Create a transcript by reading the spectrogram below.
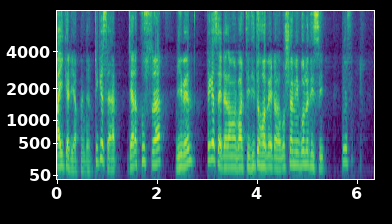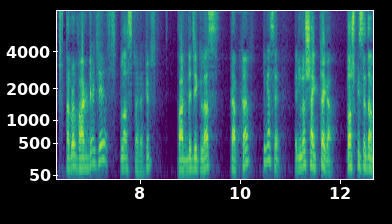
পাইকারি আপনাদের, ঠিক আছে? আর যারা খুচরা নিবেন, ঠিক আছে? এটা আমার বাড়তি দিতে হবে, এটা অবশ্যই আমি বলে দিছি, ঠিক আছে? তারপর বার্থডে যে গ্লাসটা দেখেন বার্থডে যে গ্লাস কাপটা ঠিক আছে? এটা হলো ষাট টাকা, দশ পিসের দাম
